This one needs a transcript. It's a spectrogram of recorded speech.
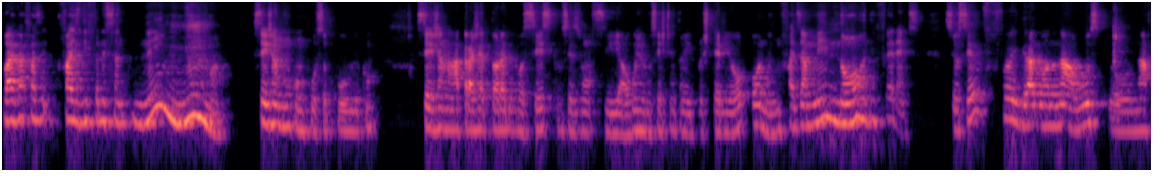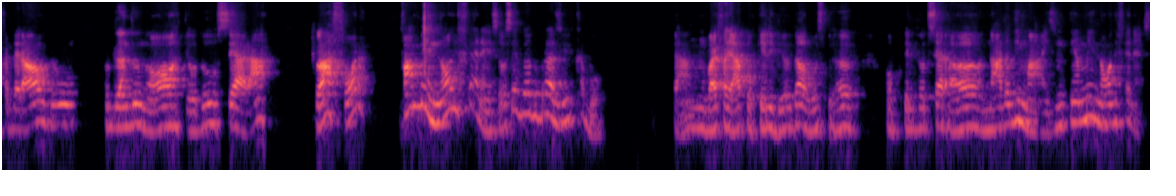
vai, vai fazer faz diferença nenhuma, seja num concurso público, seja na trajetória de vocês, que vocês vão, se alguns de vocês tentam ir para o exterior ou não, não faz a menor diferença. Se você foi graduando na USP ou na Federal do Rio Grande do Norte ou do Ceará, lá fora, faz a menor diferença. Você veio do Brasil e acabou. Tá? Não vai falhar ah, porque ele veio da USP ah, ou veio do Ceará, ah, nada demais. Não tem a menor diferença.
